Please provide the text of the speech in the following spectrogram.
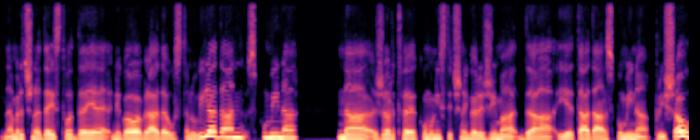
Namreč na dejstvo, da je njegova vlada ustanovila dan spomina na žrtve komunističnega režima, da je ta dan spomina prišel,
